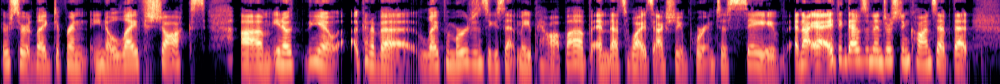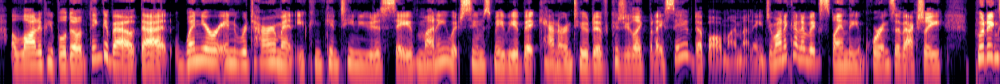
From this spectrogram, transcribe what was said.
there's certain like different, you know, life shocks, um, you know, you know, kind of a life emergencies that may pop up, and that's why it's actually important to save. And I, I think that was an interesting concept that a lot of people don't think about. That when you're in retirement, you can continue to save money, which seems maybe a bit counterintuitive because you're like, but I saved up all my money. Do you want to kind of explain the importance of actually putting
